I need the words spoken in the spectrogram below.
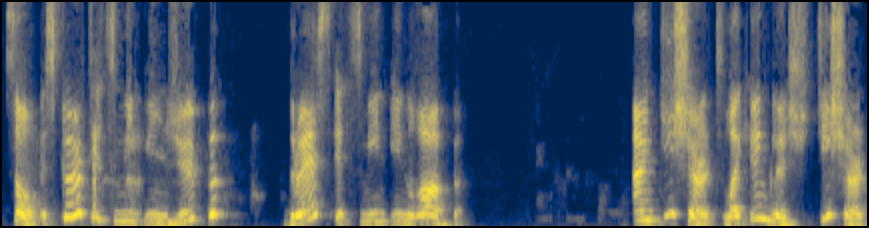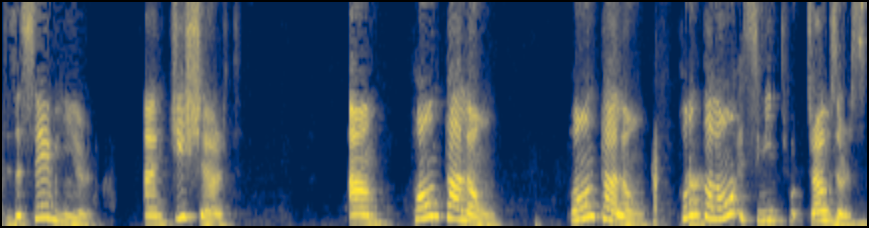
So, skirt, it's mean in jupe. Dress, it's mean in robe. And t-shirt, like English, t-shirt is the same here. And t-shirt. And pantalon, pantalon. Pantalon, it's mean tr- trousers.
